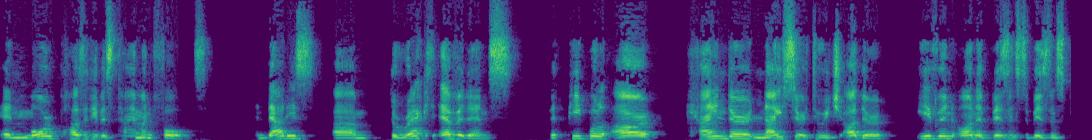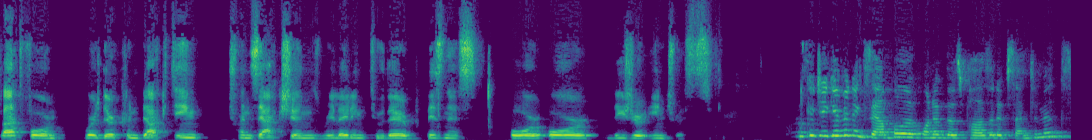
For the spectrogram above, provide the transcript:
and more positive as time unfolds. And that is um, direct evidence that people are kinder, nicer to each other, even on a business to business platform where they're conducting transactions relating to their business or, or leisure interests. Could you give an example of one of those positive sentiments?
